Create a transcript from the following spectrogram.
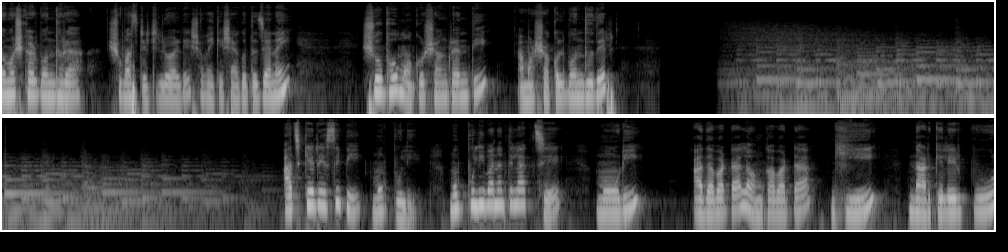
নমস্কার বন্ধুরা, সুমা স্টেটিল ওয়ার্ল্ডে সবাইকে স্বাগত জানাই। শুভ মকর সংক্রান্তি, আমার সকল বন্ধুদের। আজকের রেসিপি মুগপুলি। মুগপুলি বানাতে লাগছে মৌরি, আদা বাটা, লঙ্কা বাটা, ঘি, নারকেলের পুর,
